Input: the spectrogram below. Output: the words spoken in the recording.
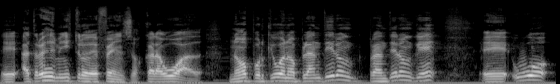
eh, a través del ministro de Defensa, Oscar Aguad, ¿no? Porque bueno, plantearon, plantearon que eh, hubo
